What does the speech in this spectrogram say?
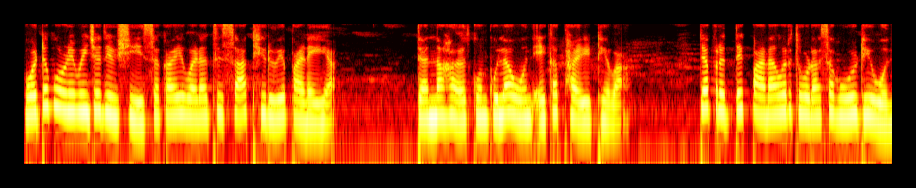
वटपौर्णिमेच्या दिवशी सकाळी वडाचे सात हिरवे पाने घ्या. त्यांना हळद कुंकू लावून एका थाळीत ठेवा. त्या प्रत्येक पानावर थोडासा गूळ ठेवून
